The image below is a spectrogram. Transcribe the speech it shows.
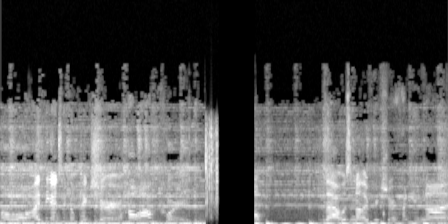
Oh, I think I took a picture. How awkward. Oh, that was another picture. How do you not?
